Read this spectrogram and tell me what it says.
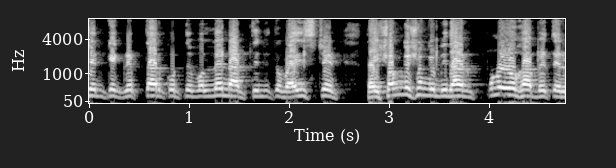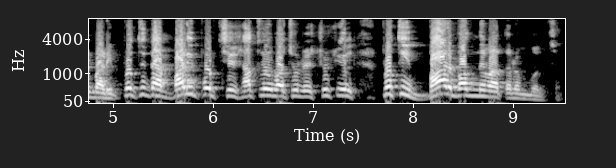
সেনকে গ্রেপ্তার করতে বললেন, আর তিনি তো ম্যাজিস্ট্রেট তাই সঙ্গে সঙ্গে বিধান পনেরো ঘা বেতের বাড়ি। প্রতিটা বাড়ি পড়ছে সতেরো বছরের সুশীল, প্রতিবার বন্দে মাতরম বলছেন।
